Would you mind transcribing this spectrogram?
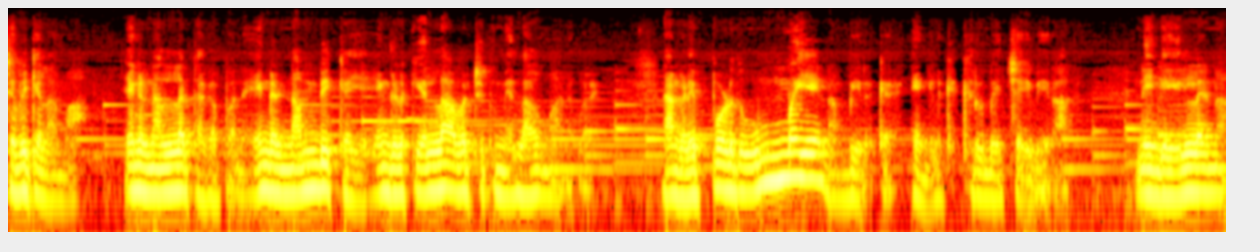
செபிக்கலாமா எங்கள் நல்ல தகப்பனை எங்கள் நம்பிக்கையை எங்களுக்கு எல்லாவற்றுக்கும் எல்லாவுமானவரை. நாங்கள் எப்பொழுது உண்மையே நம்பியிருக்க எங்களுக்கு கிருபை செய்வீராக நீங்கள் இல்லைன்னா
